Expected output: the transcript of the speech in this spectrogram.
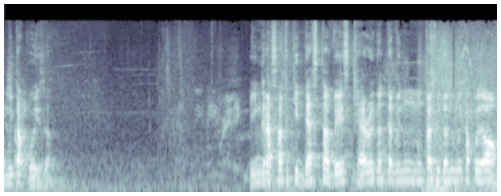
muita coisa. E engraçado que desta vez Kerrigan também não, não tá ajudando muita coisa. Ó,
